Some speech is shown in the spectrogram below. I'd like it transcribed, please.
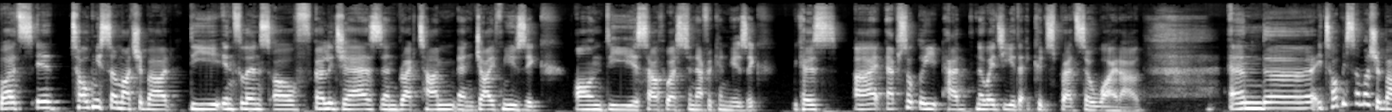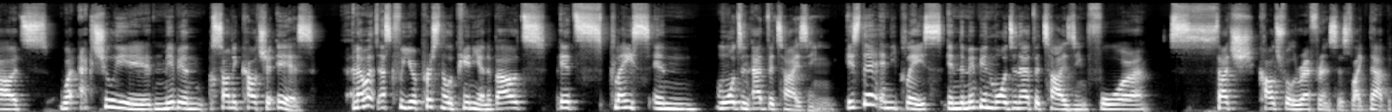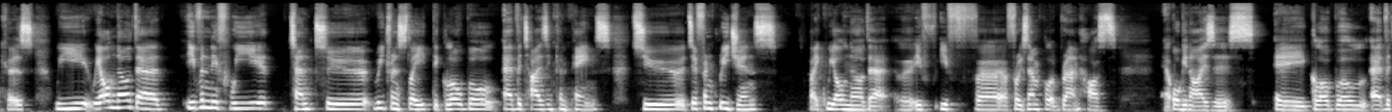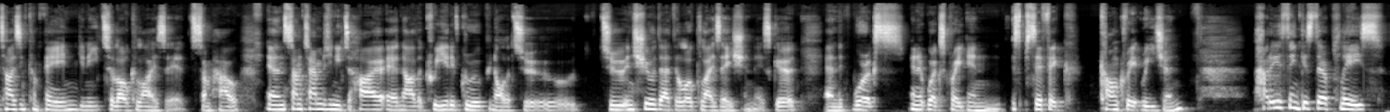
But it told me so much about the influence of early jazz and ragtime and jive music on the Southwestern African music because I absolutely had no idea that it could spread so wide out. And uh, it taught me so much about what actually Namibian sonic culture is. And I would ask for your personal opinion about its place in modern advertising. Is there any place in Namibian modern advertising for such cultural references like that? Because we we all know that even if we tend to retranslate the global advertising campaigns to different regions. Like we all know that uh, if, if uh, for example, a brand host organizes a global advertising campaign, you need to localize it somehow. And sometimes you need to hire another creative group in order to to ensure that the localization is good and it works and it works great in a specific concrete region. How do you think is there a place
